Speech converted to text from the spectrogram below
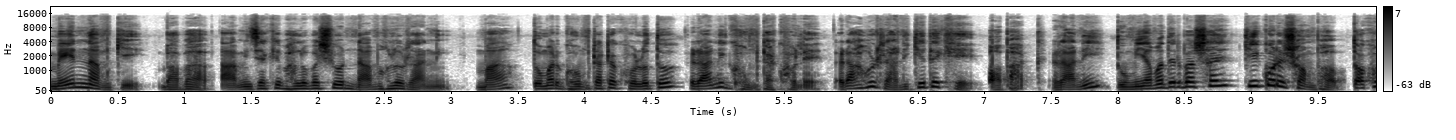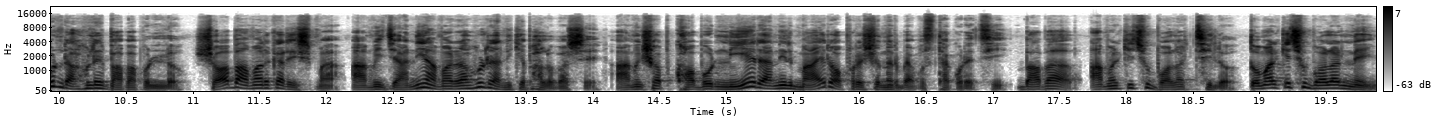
মেয়ের নাম কি? বাবা, আমি যাকে ভালোবাসি ওর নাম হলো রানী। মা, তোমার ঘোমটাটা খোলো তো। রানী ঘোমটা খোলে। রাহুল রানীকে দেখে অবাক। রানী, তুমি আমাদের বাসায়? কি করে সম্ভব? তখন রাহুলের বাবা বলল, সব আমার কারিশমা। আমি জানি আমার রাহুল রানীকে ভালোবাসে। আমি সব খবর নিয়ে রানীর মায়ের অপারেশনের ব্যবস্থা করেছি। বাবা, আমার কিছু বলার ছিল। তোমার কিছু বলার নেই।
